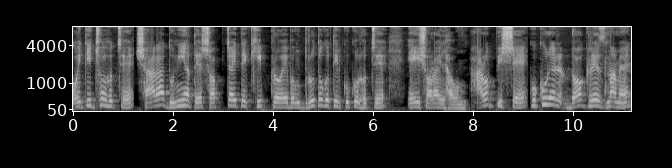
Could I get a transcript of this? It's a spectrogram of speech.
ঐতিহ্য হচ্ছে সারা দুনিয়াতে সবচাইতে ক্ষিপ্র এবং দ্রুতগতির কুকুর হচ্ছে এই সরাইল হাউন্ড। আরব বিশ্বে কুকুরের ডগ রেস নামের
